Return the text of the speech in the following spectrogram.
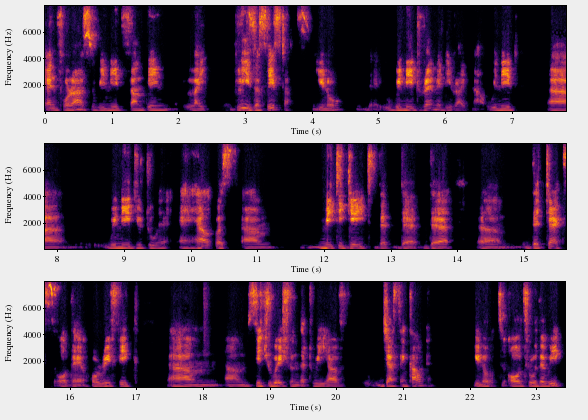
And for us, we need something like, please assist us, you know, we need remedy right now. We need, uh, we need you to help us um, mitigate the the the um, the text or the horrific um, um, situation that we have just encountered. You know, all through the week.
